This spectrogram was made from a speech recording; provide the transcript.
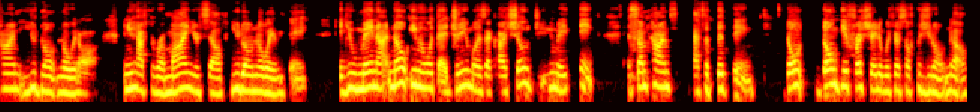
time, you don't know it all. And you have to remind yourself you don't know everything. And you may not know even what that dream was that God showed you. You may think. And sometimes that's a good thing. Don't don't get frustrated with yourself because you don't know.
